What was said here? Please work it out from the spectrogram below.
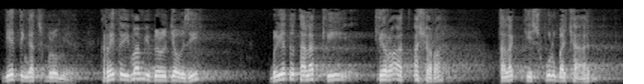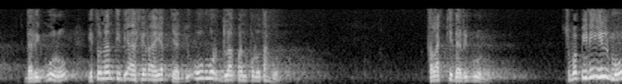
dia tingkat sebelumnya. Karena itu Imam Ibnu Jauzi beliau itu talaki kiraat asyarah, talaki 10 bacaan dari guru, itu nanti di akhir ayatnya di umur 80 tahun. Talaki dari guru. Sebab ini ilmu,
